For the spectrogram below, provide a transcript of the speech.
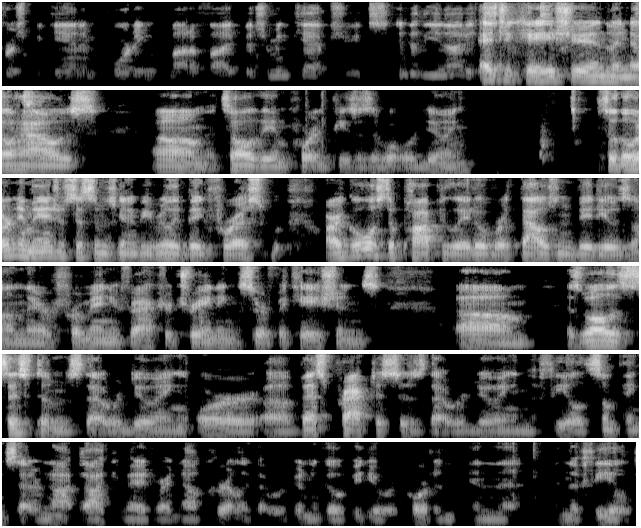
first began importing modified bitumen cap sheets into the United Education, the know-hows, um, it's all the important pieces of what we're doing. So the learning management system is going to be really big for us. Our goal is to populate over a thousand videos on there for manufacturer training, certifications, um, as well as systems that we're doing or uh, best practices that we're doing in the field, some things that are not documented right now currently that we're going to go video record in, in, the, in the field.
